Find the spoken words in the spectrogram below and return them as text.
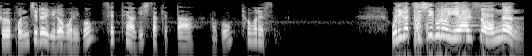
그 본질을 잃어버리고 쇠퇴하기 시작했다라고 평을 했습니다. 우리가 지식으로 이해할 수 없는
